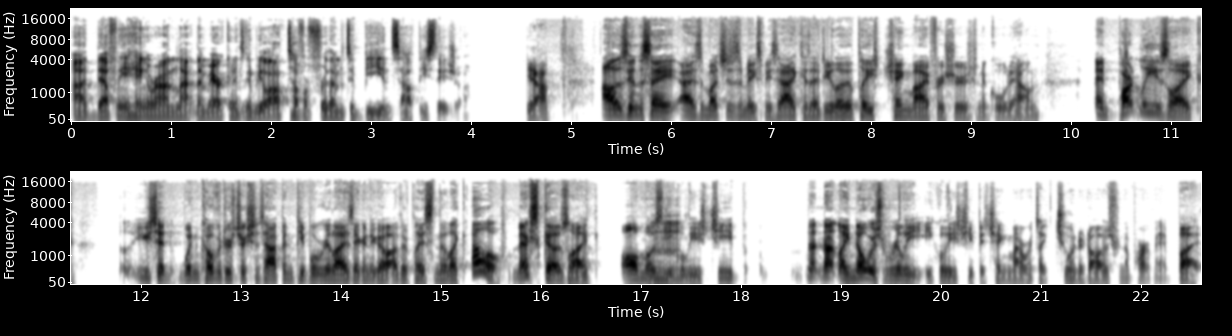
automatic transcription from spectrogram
Uh, definitely hang around Latin America. And it's going to be a lot tougher for them to be in Southeast Asia. Yeah. I was going to say, as much as it makes me sad, because I do love the place, Chiang Mai for sure is going to cool down. And partly is like, you said when COVID restrictions happen, people realize they're going to go other places and they're like, oh, Mexico's like almost Mhm. equally as cheap. Not, not like nowhere's really equally as cheap as Chiang Mai, where it's like $200 for an apartment. But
